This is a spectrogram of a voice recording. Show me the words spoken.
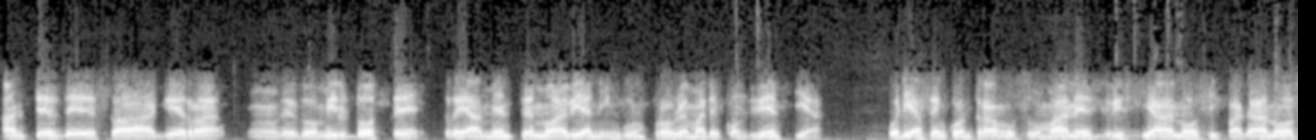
antes de esa guerra eh, de 2012, realmente no había ningún problema de convivencia. Podías encontrar musulmanes, cristianos y paganos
